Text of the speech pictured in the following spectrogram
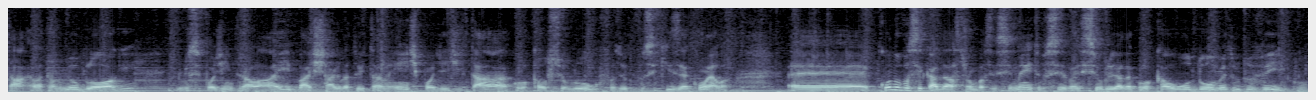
Tá? Ela está no meu blog, e você pode entrar lá e baixar gratuitamente, pode editar, colocar o seu logo, fazer o que você quiser com ela. É, quando você cadastra um abastecimento, você vai ser obrigado a colocar o odômetro do veículo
